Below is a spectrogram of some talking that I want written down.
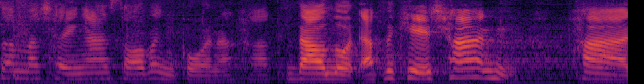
จะมาใช้งานซอฟต์แอนโกนะคะ ดาวน์โหลดแอปพลิเคชัน ผ่าน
